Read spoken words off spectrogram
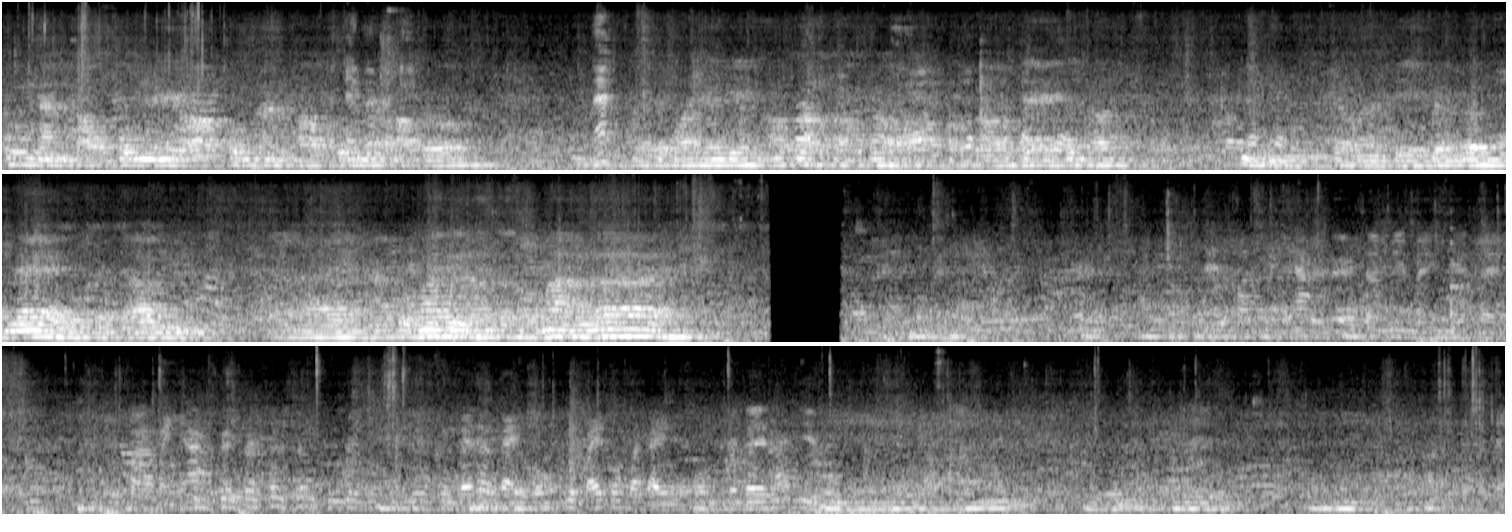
พุ่มนันเขาพุ่มในรอพุ่มนันเขาพุ่มในรอรู้นะโดยเฉพาะเรื่องเรียนเขาก็เขาก็เขาก็ใจที่เขาอืมเจ้าหน้าที่เป็นคนแรกผู้ประจำอะไรหาตัวมาที่หลังก็เขามาเลย ปลาใหม่ ย่างขึ้นขึ้นไปทางใดผมขึ้นไปตรงบันไดเนี่ยผมบันไดทางอีก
